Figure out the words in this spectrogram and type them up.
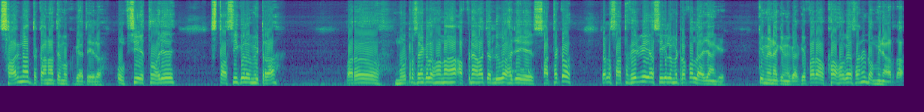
ਸਾਰੀਆਂ ਦੁਕਾਨਾਂ ਤੇ ਮੁੱਕ ਗਿਆ ਤੇਲ। ਉਪਸੀ ਇੱਥੋਂ ਹਜੇ 87 ਕਿਲੋਮੀਟਰ ਆ। ਪਰ ਮੋਟਰਸਾਈਕਲ ਹੁਣ ਆਪਣੇ ਵਾਲਾ ਚੱਲੂਗਾ ਹਜੇ 60 ਕੁ। ਚਲੋ 60 ਫਿਰ ਵੀ 80 ਕਿਲੋਮੀਟਰ ਆਪਾਂ ਲੈ ਜਾਾਂਗੇ। ਕਿਵੇਂ ਨਾ ਕਿਵੇਂ ਕਰਕੇ। ਪਰ ਔਖਾ ਹੋ ਗਿਆ ਸਾਨੂੰ ਡੋਮੀਨਾਰ ਦਾ।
